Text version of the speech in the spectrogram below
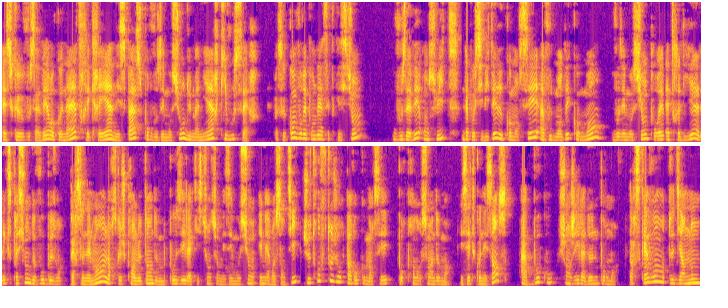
Est-ce que vous savez reconnaître et créer un espace pour vos émotions d'une manière qui vous sert? Parce que quand vous répondez à cette question, vous avez ensuite la possibilité de commencer à vous demander comment vos émotions pourraient être liées à l'expression de vos besoins. Personnellement, lorsque je prends le temps de me poser la question sur mes émotions et mes ressentis, je trouve toujours par où commencer pour prendre soin de moi. Et cette connaissance a beaucoup changé la donne pour moi. Parce qu'avant de dire non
